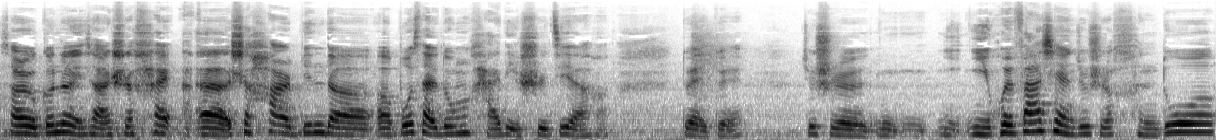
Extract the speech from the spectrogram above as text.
sorry，我更正一下，是海呃是哈尔滨的呃波塞冬海底世界哈，对对，就是你你你会发现就是很多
